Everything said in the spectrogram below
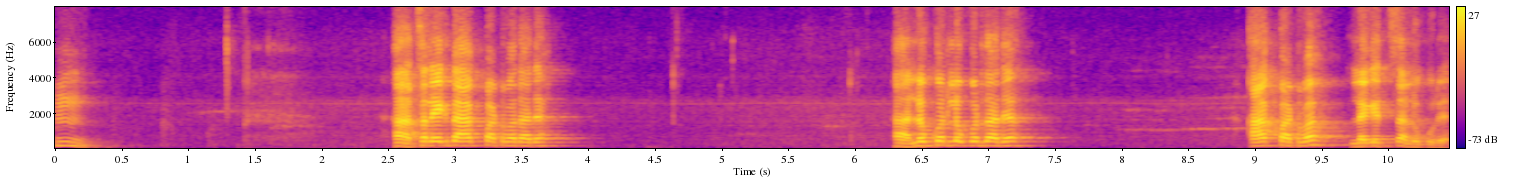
हम्म. हां चला एकदा आग पाठवा दाद्या. हां लवकर लवकर दाद्या. आग पाठवा लगेच चालू करूया.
